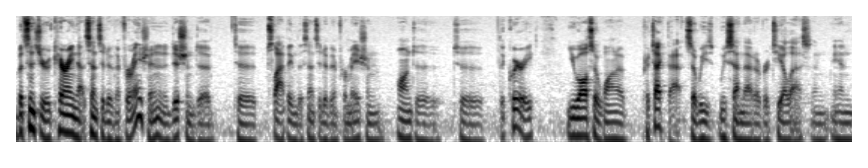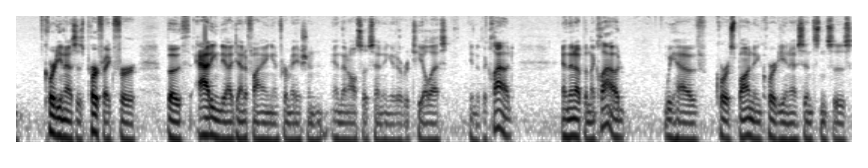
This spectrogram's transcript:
but since you're carrying that sensitive information, in addition to, to slapping the sensitive information onto to the query, you also want to protect that. So we, we send that over TLS, and, and CoreDNS is perfect for both adding the identifying information and then also sending it over TLS into the cloud. And then up in the cloud, we have corresponding CoreDNS instances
